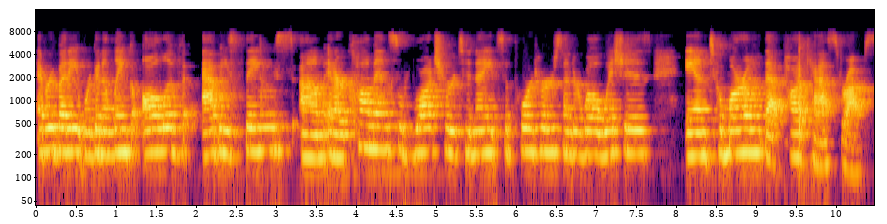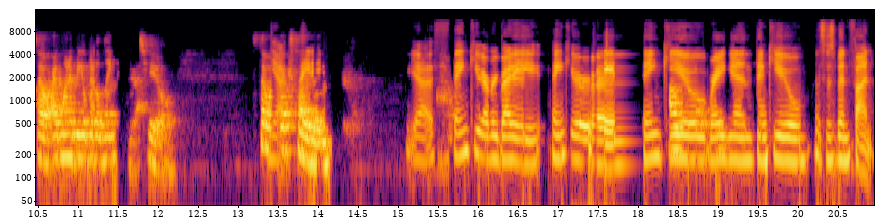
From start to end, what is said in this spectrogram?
everybody. We're going to link all of Abby's things um, in our comments. Watch her tonight, support her, send her well wishes. And tomorrow that podcast drops. So I want to be able to link it too. So yes. exciting. Yes. Thank you, everybody. Thank you, everybody. Thank you, okay. Regan. Thank you. This has been fun.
